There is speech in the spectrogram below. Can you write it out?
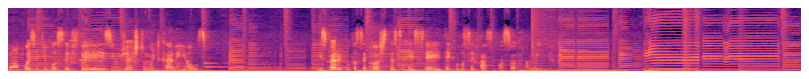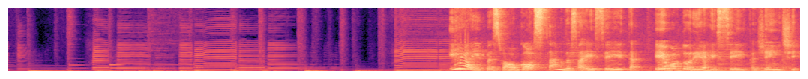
com a coisa que você fez e um gesto muito carinhoso. Espero que você goste dessa receita e que você faça com a sua família. Aí, pessoal, gostaram dessa receita? Eu adorei a receita, gente.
